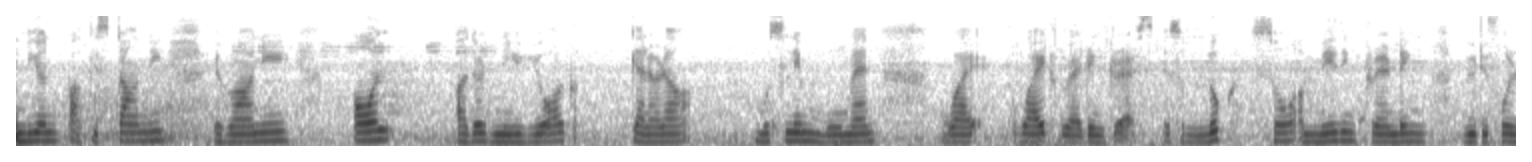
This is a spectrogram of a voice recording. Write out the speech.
indian pakistani irani all other new york canada Muslim woman white white wedding dress a look so amazing trending beautiful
